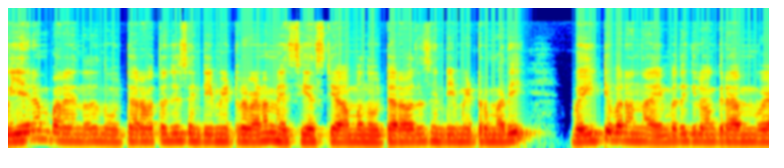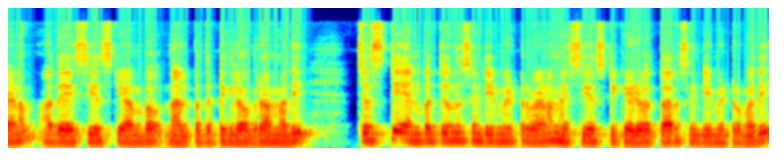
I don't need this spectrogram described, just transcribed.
ഉയരം പറയുന്നത് നൂറ്ററുപത്തഞ്ച് സെന്റിമീറ്റർ വേണം എസ് സി എസ് ടി ആകുമ്പോൾ നൂറ്ററുപത് സെന്റിമീറ്റർ മതി. വെയിറ്റ് പറയുന്നത് അമ്പത് കിലോഗ്രാം വേണം അത് എസ് സി എസ് ടി ആകുമ്പോൾ നാൽപ്പത്തെട്ട് കിലോഗ്രാം മതി. ചെസ്റ്റ് എൺപത്തിയൊന്ന് സെന്റിമീറ്റർ വേണം എസ് സി എസ് ടിക്ക് എഴുപത്താറ് സെന്റിമീറ്റർ മതി.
